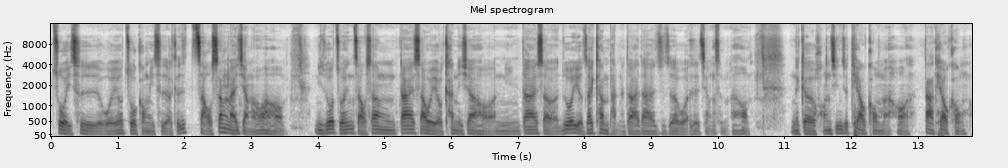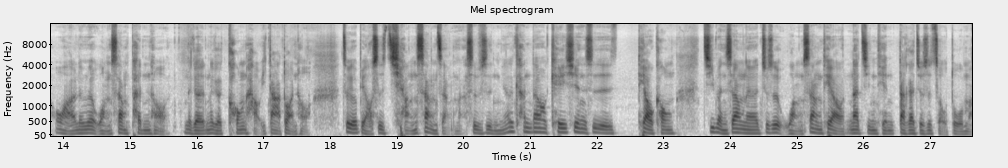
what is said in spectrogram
做一次，我又做空一次了。可是早上来讲的话，哈，你如果昨天早上大概稍微有看一下，哈，你大概稍微如果有在看盘的，大概大概就知道我在讲什么。然后那个黄金就跳空嘛，哈，大跳空，哇，那个往上喷，哈，那个那个空好一大段，哈，这个表示强上涨嘛，是不是？你要看到 K 线是。跳空基本上呢，就是往上跳，那今天大概就是走多嘛；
